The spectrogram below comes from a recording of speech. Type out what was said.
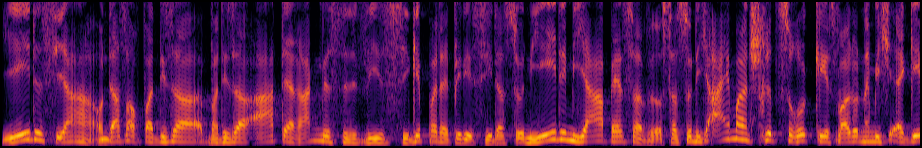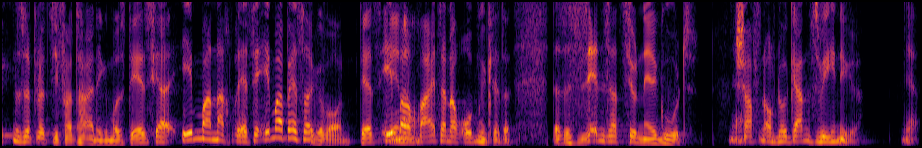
jedes Jahr und das auch bei dieser bei dieser Art der Rangliste, wie es sie gibt bei der PDC, dass du in jedem Jahr besser wirst, dass du nicht einmal einen Schritt zurückgehst, weil du nämlich Ergebnisse plötzlich verteidigen musst. Der ist ja immer nach, der ist ja immer besser geworden. Der ist immer Genau. weiter nach oben geklettert. Das ist sensationell gut. Schaffen auch nur ganz wenige. ja.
